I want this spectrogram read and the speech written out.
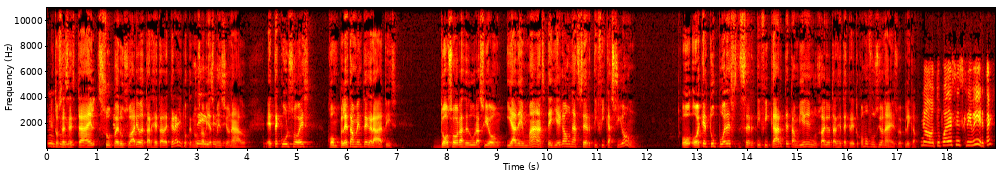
Entonces está el superusuario de tarjeta de crédito que nos habías mencionado. Este curso es completamente gratis, dos horas de duración y además te llega una certificación. O, es que tú puedes certificarte también en usuario de tarjeta de crédito. ¿Cómo funciona eso? Explícame. No, tú puedes inscribirte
